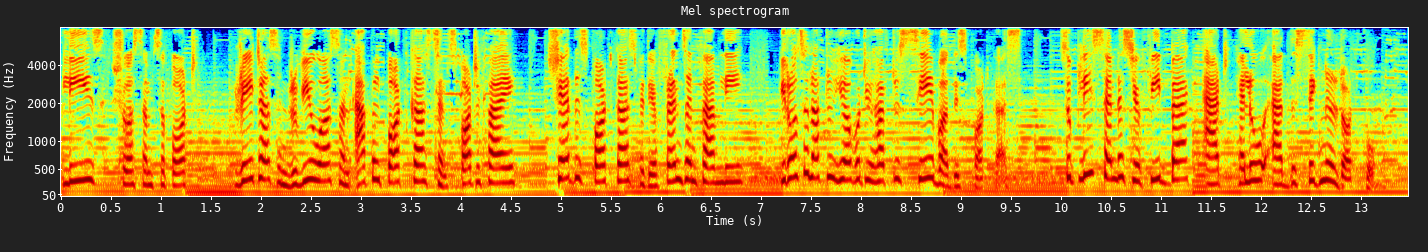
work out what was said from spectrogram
please show us some support. Rate us and review us on Apple Podcasts and Spotify. Share this podcast with your friends and family. We'd also love to hear what you have to say about this podcast. So please send us your feedback at hello at thesignal.co.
